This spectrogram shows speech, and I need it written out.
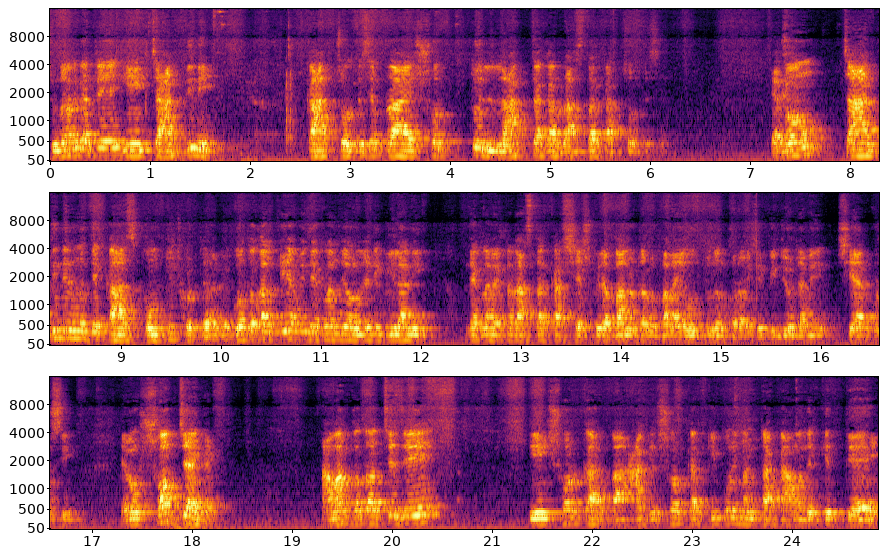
সোনারঘাটে এই চার দিনে কাজ চলতেছে প্রায় সত্তর লাখ টাকার রাস্তার কাজ চলতেছে। এবং চার দিনের মধ্যে কাজ কমপ্লিট করতে হবে। গতকালকে আমি দেখলাম যে অলরেডি গিলানি, দেখলাম একটা রাস্তার কাজ শেষ করে বালু টালু ফালাই উদ্বোধন করা হয়েছে। ভিডিওটা আমি শেয়ার করছি। এবং সব জায়গায় আমার কথা হচ্ছে যে এই সরকার বা আগের সরকার কি পরিমাণ টাকা আমাদেরকে দেয়,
